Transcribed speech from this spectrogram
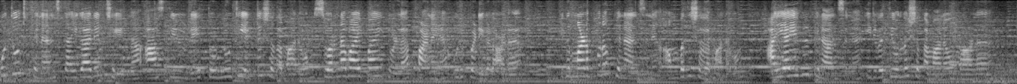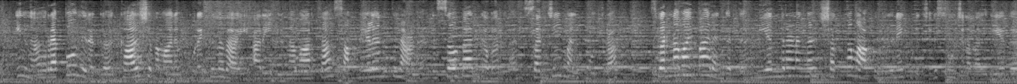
മുത്തൂറ്റ് ഫിനാൻസ് കൈകാര്യം ചെയ്യുന്ന ആസ്തിയുടെ തൊണ്ണൂറ്റിയെട്ട് ശതമാനവും സ്വർണ വായ്പയ്ക്കുള്ള പണയ ഉരുപ്പടികളാണ്. ഇത് മണപ്പുറം ഫിനാൻസിന് അമ്പത് ശതമാനവും ഐ ഐ എഫ് എൽ ഫിനാൻസിന് ഇരുപത്തിയൊന്ന് ശതമാനവുമാണ്. ഇന്ന് റെപ്പോ നിരക്ക് കാൽ ശതമാനം കുറയ്ക്കുന്നതായി അറിയിക്കുന്ന വാർത്താ സമ്മേളനത്തിലാണ് reserve bank governor Sanjay Malhotra സ്വർണ വായ്പാ രംഗത്ത് നിയന്ത്രണങ്ങൾ ശക്തമാക്കുന്നതിനെക്കുറിച്ച് സൂചന നൽകിയത്.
